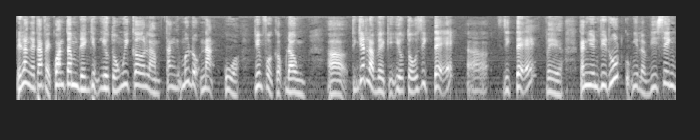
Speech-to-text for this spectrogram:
Đấy là người ta phải quan tâm đến những yếu tố nguy cơ làm tăng cái mức độ nặng của viêm phổi cộng đồng. À, thứ nhất là về cái yếu tố dịch tễ à, dịch tễ về căn nguyên virus cũng như là vi sinh.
